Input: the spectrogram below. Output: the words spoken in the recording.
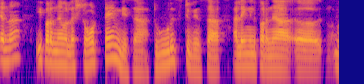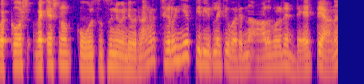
എന്നാൽ ഈ പറഞ്ഞ പോലെ short time visa tourist visa അല്ലെങ്കിൽ പറഞ്ഞ വെക്കോഷ് വെക്കേഷണൽ കോഴ്സസിന് വേണ്ടി വരുന്ന അങ്ങനെ ചെറിയ പീരീഡിലേക്ക് വരുന്ന ആളുകളുടെ ഡേറ്റയാണ്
